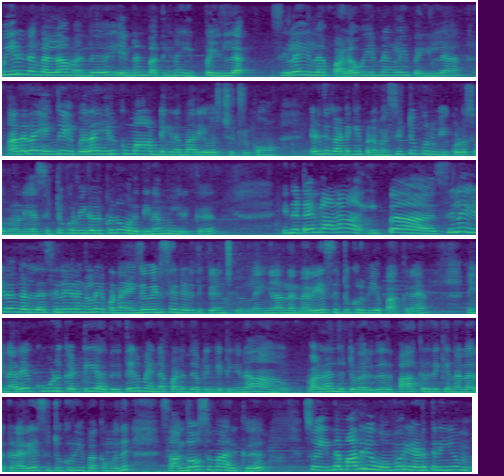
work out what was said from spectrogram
உயிரினங்கள்லாம் வந்து என்னன்னு பார்த்தீங்கன்னா இப்போ இல்லை. சிலையில் இல்லை பல உயிரினங்களே இப்போ இல்லை. அதெல்லாம் எங்கே இப்போலாம் இருக்குமா அப்படிங்கிற மாதிரி யோசிச்சுட்ருக்கோம். எடுத்துக்காட்டுக்கு இப்போ நம்ம சிட்டுக்குருவி கூட சொல்கிறோம் இல்லையா? சிட்டுக்குருவிகளுக்குன்னு ஒரு தினமும் இருக்குது இந்த டைமில் ஆனால் இப்போ சில இடங்களில் சில இடங்கள்லாம் இப்போ நான் எங்கள் வீட்டு சைடு எடுத்துக்கிட்டேன்னு வச்சுக்கிறீங்களேன் இங்கெல்லாம் நான் நிறைய சிட்டுக்குருவியை பார்க்குறேன். இங்கே நிறைய கூடு கட்டி அது திரும்ப என்ன பண்ணுது அப்படின்னு கேட்டிங்கன்னா வளர்ந்துட்டு வருது. பார்க்குறதுக்கே நல்லாயிருக்கு நிறைய சிட்டுக்குருவி பார்க்கும்போது சந்தோஷமாக இருக்குது ஸோ இந்த மாதிரி ஒவ்வொரு இடத்துலையும்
